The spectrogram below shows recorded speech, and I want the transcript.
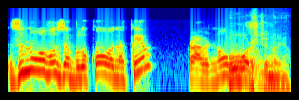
знову заблоковано ким? Правильно, Угорщиною.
